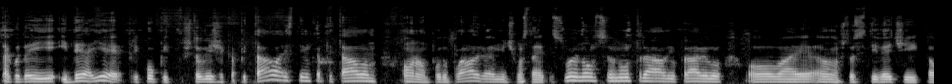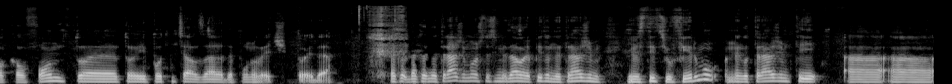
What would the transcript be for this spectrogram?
tako da i ideja je prikupiti što više kapitala i s tim kapitalom, ono, poduplavati ga, mi ćemo staviti svoje novce unutra, ali u pravilu, ovaj, ono, što si ti veći kao, kao fond, to je, to je i potencijal za zarade puno veći, to je ideja. Dakle, dakle, ne tražim ono što si mi dao repito, ne tražim investiciju u firmu, nego tražim ti a, a,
